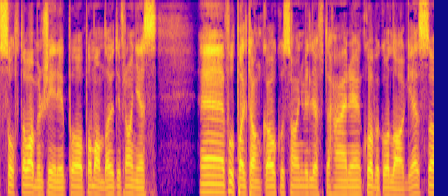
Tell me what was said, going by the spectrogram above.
solgt av Amund Shiri på, på, mandag ut ifra hans eh, fotballtanker og hvordan han vil løfte her eh, KBK-laget. Så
